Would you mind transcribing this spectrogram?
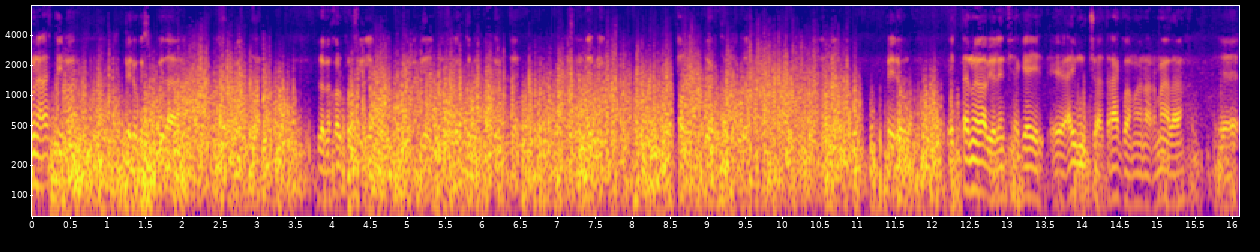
una lástima, espero que se pueda solventar lo mejor posible, la vida del tráfico estupefaciente es endémico, todo el puerto, la costa, pero esta nueva violencia que hay, eh, hay mucho atraco a mano armada, eh,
